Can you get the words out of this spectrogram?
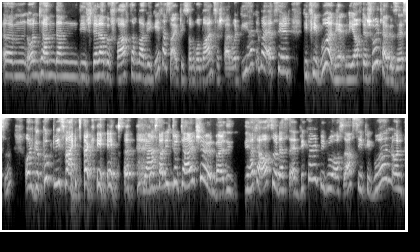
ähm, und haben dann die Steller befragt, sag mal, wie geht das eigentlich, so einen Roman zu schreiben? Und die hat immer erzählt, die Figuren hätten ihr auf der Schulter gesessen und geguckt, wie es weitergeht. Ja. Das fand ich total schön, weil sie, die hatte auch so das entwickelt, wie du auch sagst, die Figuren und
